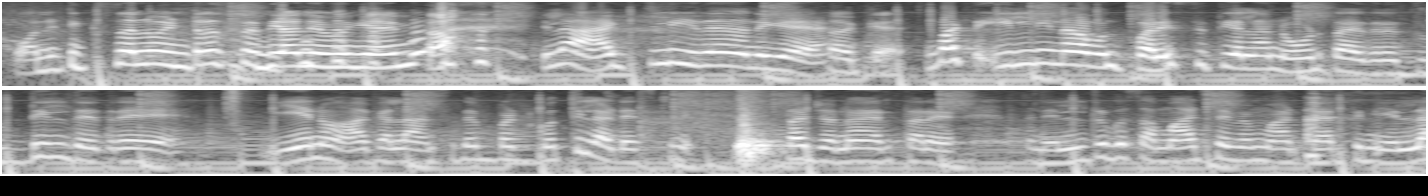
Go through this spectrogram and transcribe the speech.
ಪಾಲಿಟಿಕ್ಸ್ ಅಲ್ಲೂ ಇಂಟ್ರೆಸ್ಟ್ ಇದೆಯಾ ನಿಮಗೆ ಅಂತ? ಇಲ್ಲ ಆಕ್ಚುಲಿ ಇದೆ ನನಗೆ. ಓಕೆ ಬಟ್ ಇಲ್ಲಿನ ಒಂದು ಪರಿಸ್ಥಿತಿ ಎಲ್ಲ ನೋಡ್ತಾ ಇದ್ರೆ ದುಡ್ಡಿಲ್ದಿದ್ರೆ ಏನೂ ಆಗಲ್ಲ ಅನ್ಸುತ್ತೆ. ಬಟ್ ಗೊತ್ತಿಲ್ಲ ಡೆಸ್ಟಿನಿ ತುಂಬ ಜನ ಇರ್ತಾರೆ. ನಾನು ಎಲ್ರಿಗೂ ಸಮಾಜ ಸೇವೆ ಮಾಡ್ತಾ ಇರ್ತೀನಿ ಎಲ್ಲ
